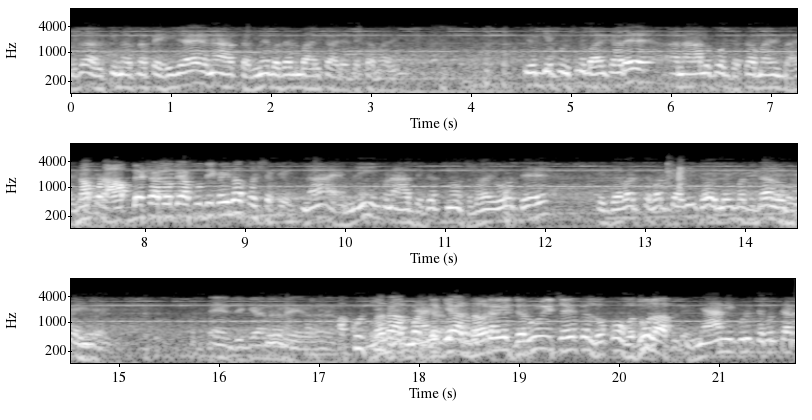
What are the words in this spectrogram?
બધા હલકી નાથના પહેરી જાય અને આ તમને બધાને બહાર કાઢે છે મારી યોગ્ય પુરુષને બહાર કાઢે અને આ લોકો ધક્કા મારી બહાર ના પણ આપ બેઠા તો ત્યાં સુધી કઈ ના થઈ શકે. ના એમ નહીં પણ આ જગત નો સ્વભાવ એવો છે કે જગત ચમત્કારી થાય એટલે બધા લોકો કહી જાય. એ જગ્યા ન રહે. ના ના પણ જગ્યા ન રહેવી જરૂરી છે કે લોકો વધુ લાભ લે. જ્ઞાની પુરુષ ચમત્કાર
